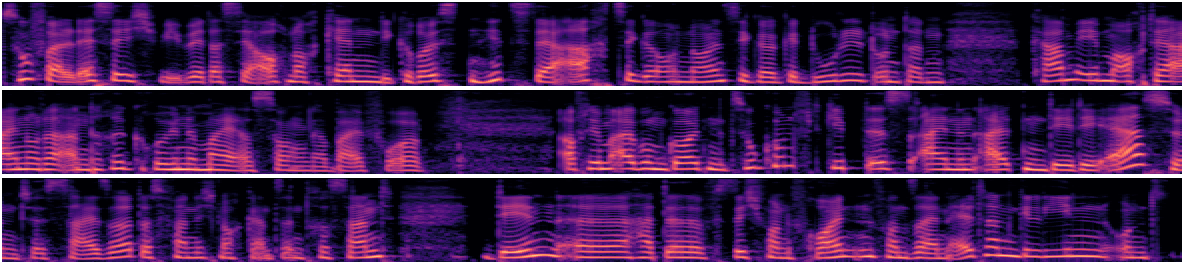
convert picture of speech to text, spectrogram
zuverlässig, wie wir das ja auch noch kennen, die größten Hits der 80er und 90er gedudelt und dann kam eben auch der ein oder andere Grönemeyer-Song dabei vor. Auf dem Album Goldene Zukunft gibt es einen alten DDR-Synthesizer, das fand ich noch ganz interessant. Den äh, hat er sich von Freunden von seinen Eltern geliehen und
